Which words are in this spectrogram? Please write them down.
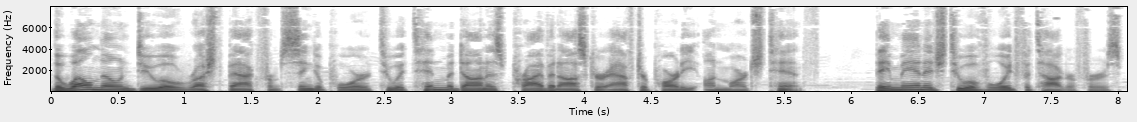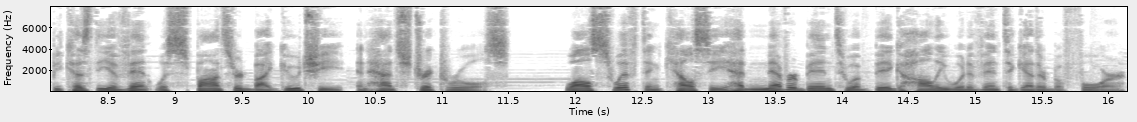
The well-known duo rushed back from Singapore to attend Madonna's private Oscar after-party on March 10th. They managed to avoid photographers because the event was sponsored by Gucci and had strict rules. While Swift and Kelce had never been to a big Hollywood event together before,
